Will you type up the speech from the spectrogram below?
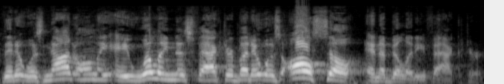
that it was not only a willingness factor, but it was also an ability factor.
